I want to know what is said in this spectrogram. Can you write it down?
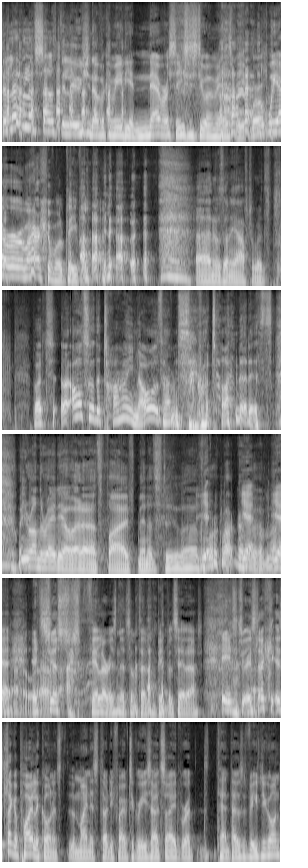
the level of self delusion of a comedian never ceases to amaze me. We're, we are remarkable people. I know. And it was only afterwards. But uh, also the time, I always having to say what time it is when you're on the radio. Uh, it's five minutes to uh, four o'clock. Yeah, Blah, blah, yeah. blah. It's just filler, isn't it? Sometimes when people say that, it's it's like it's like a pilot going. It's the minus thirty five degrees outside. We're at ten thousand feet, and you're going.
